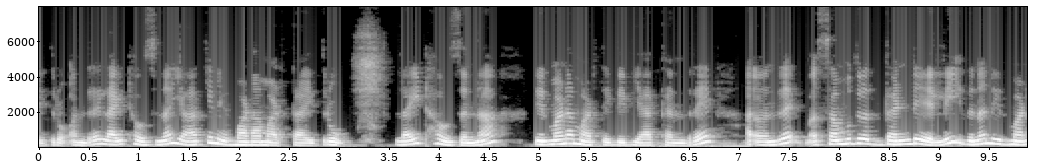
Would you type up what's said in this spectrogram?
ಇದ್ರು? ಅಂದರೆ ಲೈಟ್ ಹೌಸನ್ನ ಯಾಕೆ ನಿರ್ಮಾಣ ಮಾಡ್ತಾ ಇದ್ರು? ಲೈಟ್ ಹೌಸನ್ನು ನಿರ್ಮಾಣ ಮಾಡ್ತಿದ್ದಿದ್ದು ಯಾಕಂದರೆ, ಅಂದರೆ ಸಮುದ್ರದ ದಂಡೆಯಲ್ಲಿ ಇದನ್ನು ನಿರ್ಮಾಣ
